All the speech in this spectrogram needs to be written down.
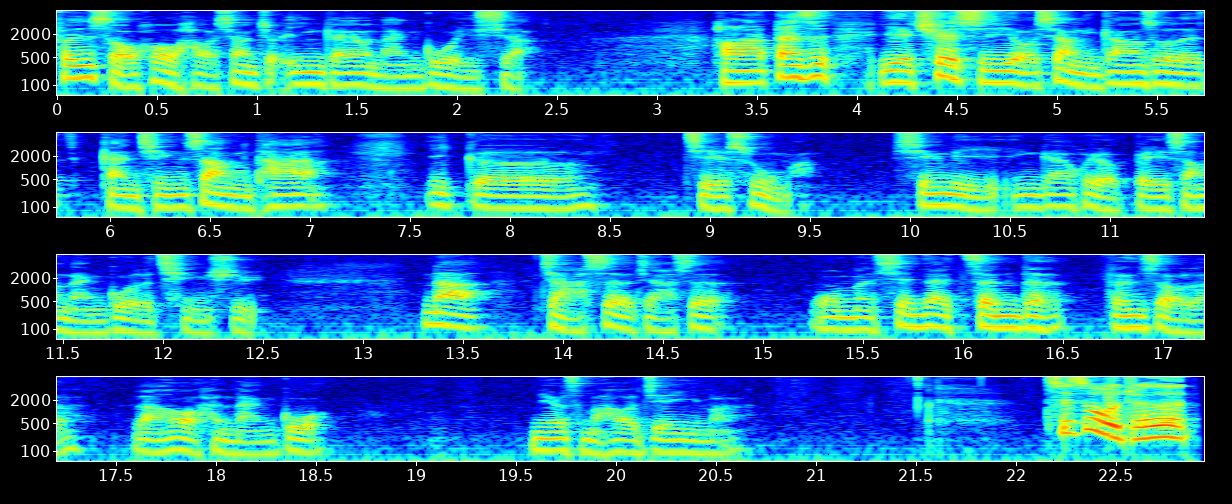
分手后好像就应该要难过一下。好啦，但是也确实有像你刚刚说的感情上，他一个。结束嘛，心里应该会有悲伤难过的情绪。那假设假设我们现在真的分手了，然后很难过，你有什么好建议吗？其实我觉得，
